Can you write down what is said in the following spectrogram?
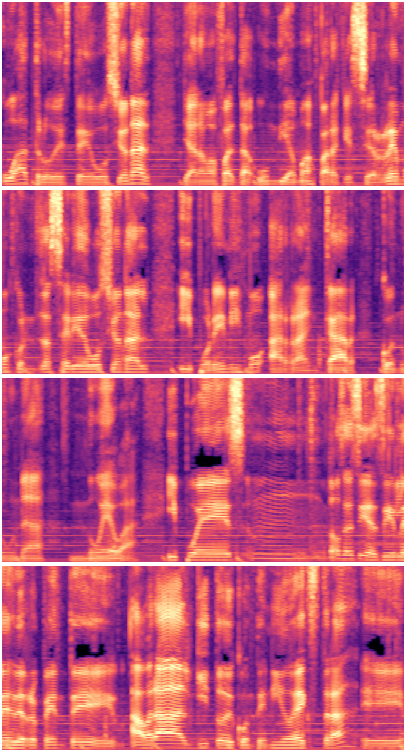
4 de este devocional. Ya nada más falta un día más para que cerremos con esta serie devocional y por ahí mismo arrancar con una nueva. Y pues, mm, no sé si decirles de repente, habrá algo de contenido extra. Eh,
